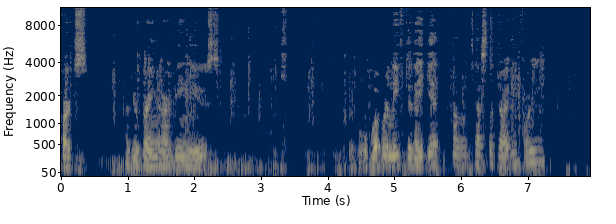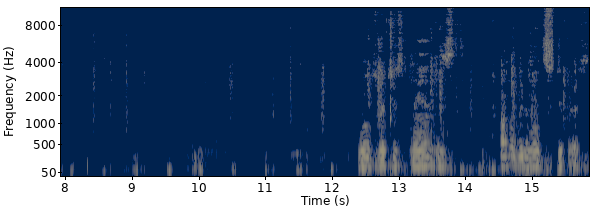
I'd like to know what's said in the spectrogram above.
parts of your brain that aren't being used. What relief do they get from Tesla driving for you? world's richest man is probably the world's stupidest.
